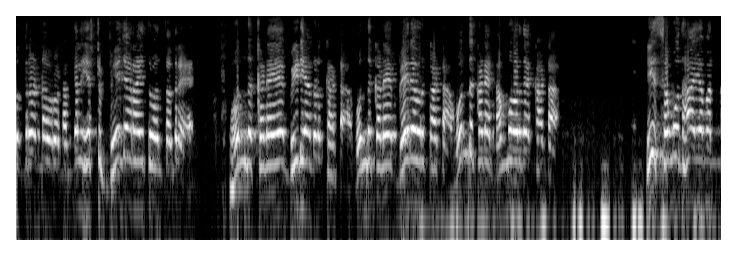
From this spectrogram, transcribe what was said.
ರುದ್ರಣ್ಣವರು, ನಮ್ಗೆಲ್ಲ ಎಷ್ಟು ಬೇಜಾರಾಯ್ತು ಅಂತಂದ್ರೆ, ಒಂದು ಕಡೆ ಮೀಡಿಯಾಗಳ ಕಾಟ, ಒಂದು ಕಡೆ ಬೇರೆಯವ್ರ ಕಾಟ, ಒಂದು ಕಡೆ ನಮ್ಮವ್ರದೇ ಕಾಟ. ಈ ಸಮುದಾಯವನ್ನ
